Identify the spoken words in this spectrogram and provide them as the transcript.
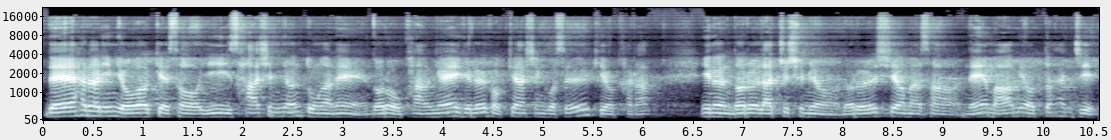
내 하나님 여호와께서 이 40년 동안에 너로 광야의 길을 걷게 하신 것을 기억하라. 이는 너를 낮추시며 너를 시험하사 내 마음이 어떠한지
